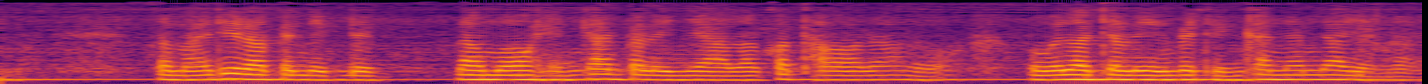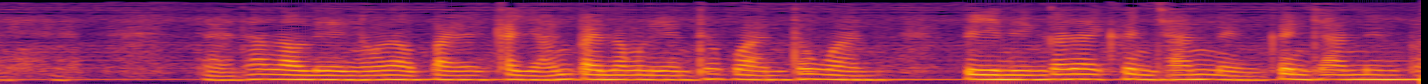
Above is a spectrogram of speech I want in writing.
ง สมัยที่เราเป็นเด็กๆ เรามองเห็นขั้นปริญญาเราก็ท้อแล้วหรอโอ้เราจะเรียนไปถึงขั้นนั้นได้อย่างไร แต่ถ้าเราเรียนของเราไปขยันไปโรงเรียนทุกวันทุกวัน ปีหนึ่งก็ได้ขึ้นชั้นหนึ่งขึ้นชั้นหนึ่งไป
